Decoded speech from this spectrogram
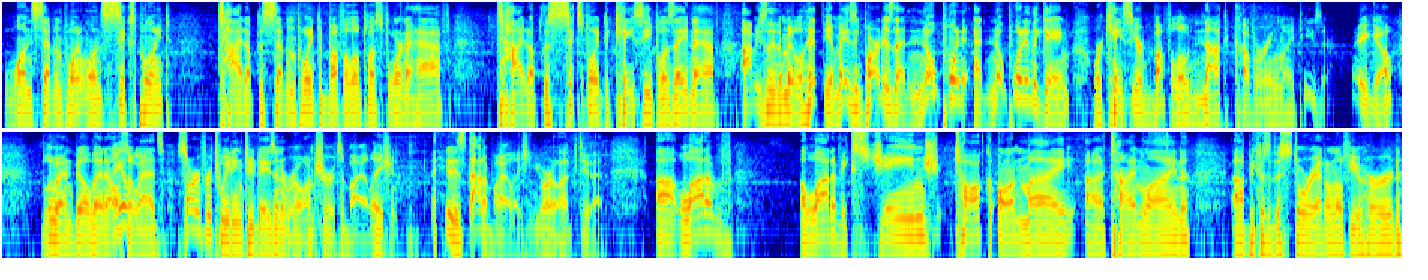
One seven point, one six point. Tied up the seven point to Buffalo plus four and a half. Tied up the six point to KC plus eight and a half. Obviously, the middle hit. The amazing part is that no point at no point in the game were KC or Buffalo not covering my teaser. There you go. Blue and Bill then also adds, "Sorry for tweeting two days in a row. I'm sure it's a violation. it is not a violation. You are allowed to do that. Uh, a lot of a lot of exchange talk on my uh, timeline uh, because of the story. I don't know if you heard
